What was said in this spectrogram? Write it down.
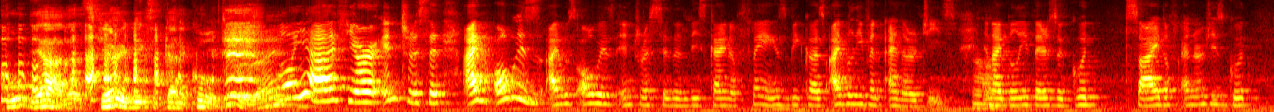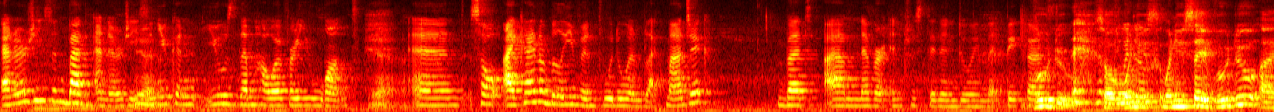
Cool. Yeah that scary makes it kind of cool too right? Well, yeah, if you're interested, I'm always, I was always interested in these kind of things because I believe in energies, and Uh-huh. I believe there's a good side of energies, good energies and bad energies, and you can use them however you want. yeah. And so I kind of believe in voodoo and black magic, but I'm never interested in doing that because Voodoo. So when you when you say voodoo, I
